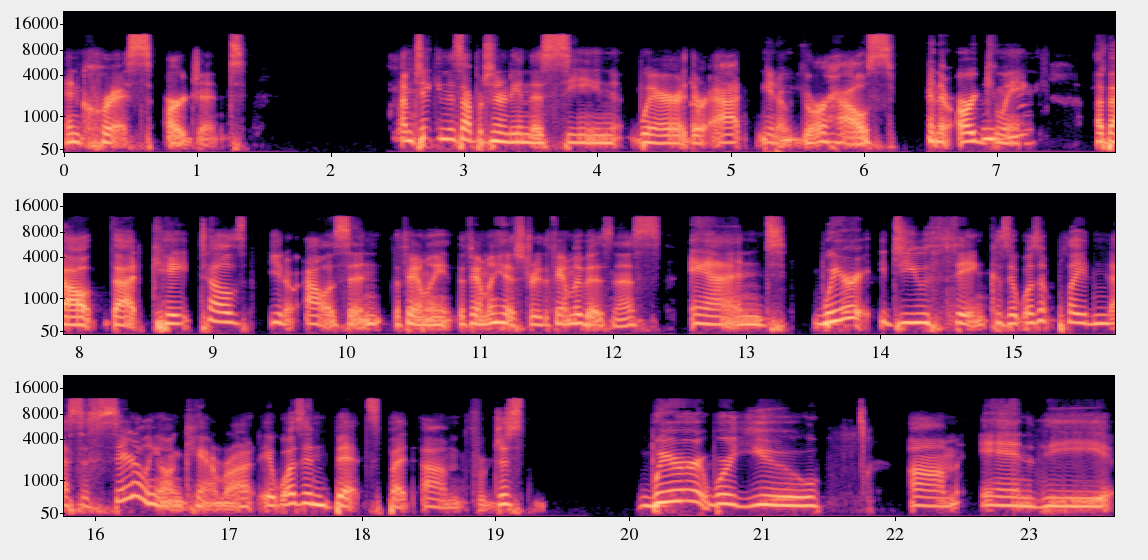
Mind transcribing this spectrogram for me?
And Chris Argent. I'm taking this opportunity in this scene where they're at, you know, your house and they're arguing about that Kate tells, you know, Allison the family, the family history, the family business. And where do you think, because it wasn't played necessarily on camera, it was in bits, but um for just where were you um in the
